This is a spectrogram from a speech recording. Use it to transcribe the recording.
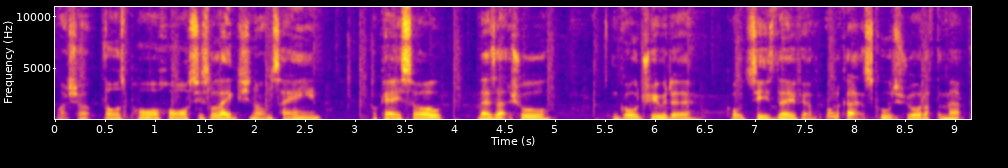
Watch out those poor horses legs you know what i'm saying okay so there's actual gold tree with the gold seeds there. If you have, oh look at that school just rolled off the map.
